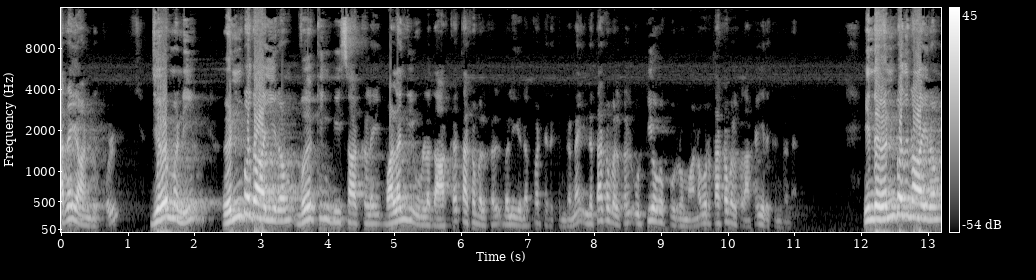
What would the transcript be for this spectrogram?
அரை ஆண்டுக்குள் ஜெர்மனி எண்பதாயிரம் ஒர்க்கிங் விசாக்களை வழங்கி உள்ளதாக தகவல்கள் வெளியிடப்பட்டிருக்கின்றன. இந்த தகவல்கள் உத்தியோகபூர்வமான ஒரு தகவல்களாக இருக்கின்றன. இந்த எண்பதினாயிரம்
